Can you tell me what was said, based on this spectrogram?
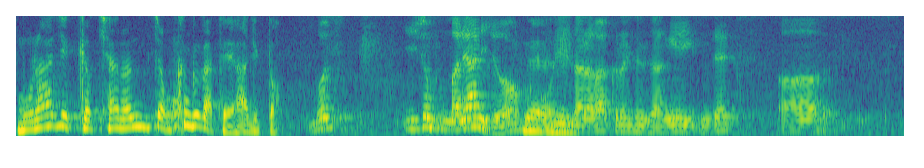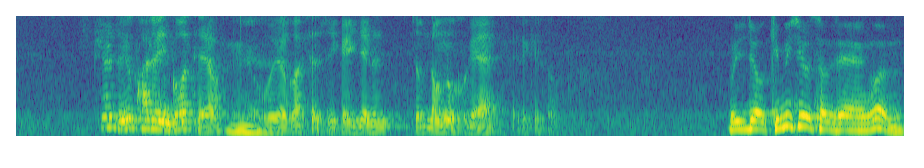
문화적 격차는 좀 큰 것 같아요. 아직도. 뭐 이천뿐만이 아니죠. 네. 우리나라가 그런 현상이 있는데 어, 필연적인 과정인 것 같아요. 네. 우여가 셌으니까 이제는 좀 넉넉하게 이렇게 해서 우리 저 김희실 선생은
